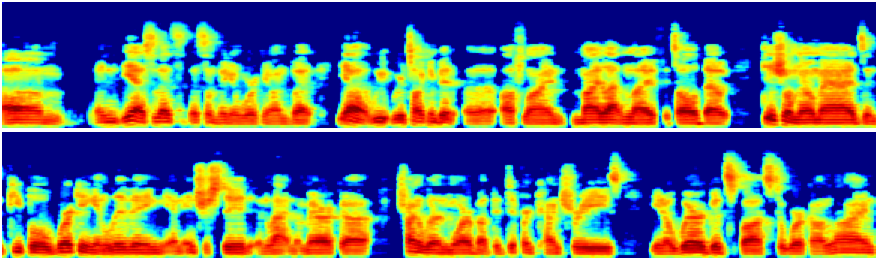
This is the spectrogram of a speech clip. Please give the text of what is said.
Um, and yeah, so that's that's something I'm working on. But yeah, we, we were talking a bit uh, offline. My Latin life. It's all about digital nomads and people working and living and interested in Latin America, trying to learn more about the different countries. You know, where are good spots to work online,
